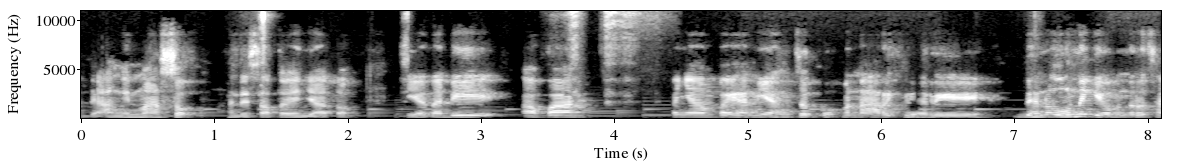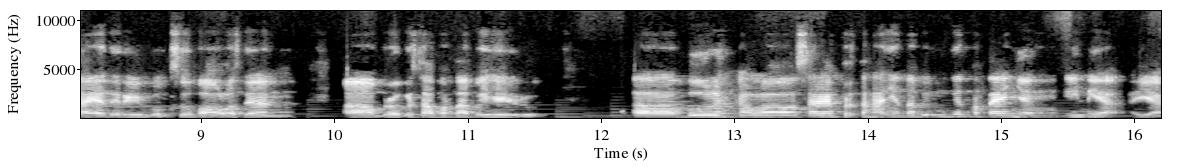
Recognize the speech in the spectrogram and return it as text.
Ada angin masuk, ada satu yang jatuh. Iya tadi apa penyampaian yang cukup menarik dari dan unik ya menurut saya dari Boksu Paulus dan uh, Bro Christopher Tapi Heru uh, boleh kalau saya bertanya tapi mungkin pertanyaan yang ini ya ya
